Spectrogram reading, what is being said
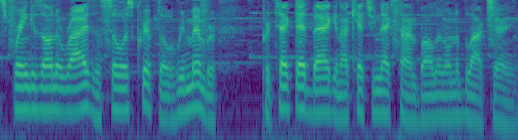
Spring is on the rise, and so is crypto. Remember, protect that bag, and I'll catch you next time balling on the blockchain.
